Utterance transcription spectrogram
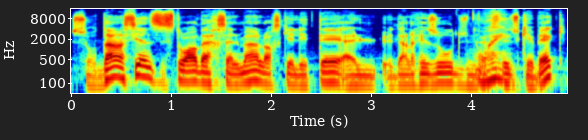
sur d'anciennes histoires d'harcèlement lorsqu'elle était à dans le réseau de l'Université Ouais. du Québec.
